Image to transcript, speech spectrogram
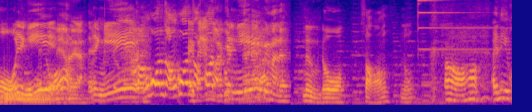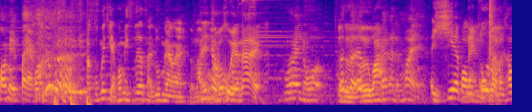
อ้โหอย่างนี้ แนวเลยอะอย่างนี้สองคนสองคนไอ้สอแบงงคค์นก่อนอย่างนี้ นี้แบงค์ขึ้นมาเลย หนึ่งโดสองหนูอ๋อไอ้นี่ความเห็นแปลกว่ะอะกูไม่เถียงเพราะมีเสื้อใส่รูปแมวไงสำหรับอันนี้ผม ถือว่าคุยกันได้ กูให้นุ๊กก็คือเออว่าแบงค์อาจจะไม่ไอ้เชี่ยพอมึงพูดมามันเข้า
